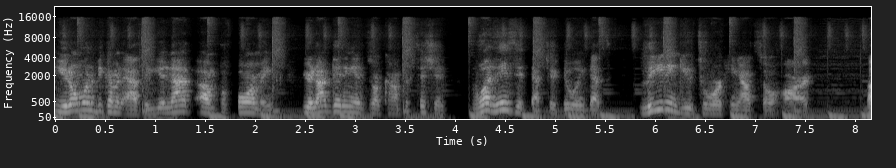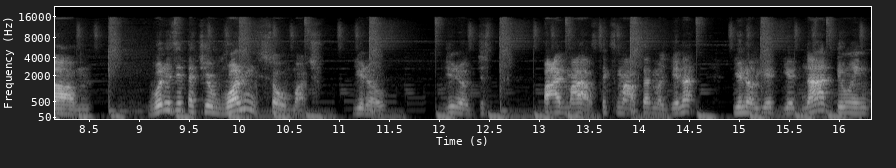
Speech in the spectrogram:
You don't want to become an athlete. You're not um, performing. You're not getting into a competition. What is it that you're doing that's leading you to working out so hard? Um, what is it that you're running so much? You know, you know, just five miles, six miles, seven miles. You're not. You know, you're, you're not doing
